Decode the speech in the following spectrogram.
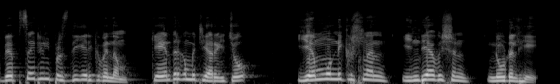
വെബ്സൈറ്റിൽ പ്രസിദ്ധീകരിക്കുമെന്നും കേന്ദ്ര കമ്മിറ്റി അറിയിച്ചു. M Unnikrishnan India vision New Delhi.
